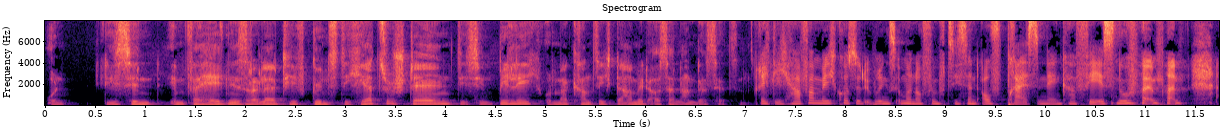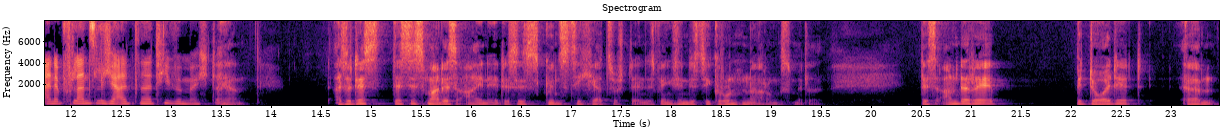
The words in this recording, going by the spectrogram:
Und die sind im Verhältnis relativ günstig herzustellen, die sind billig und man kann sich damit auseinandersetzen. Richtig, Hafermilch kostet übrigens immer noch 50 Cent Aufpreis in den Cafés, nur weil man eine pflanzliche Alternative möchte. Ja. Also das, das ist mal das eine, das ist günstig herzustellen, deswegen sind es die Grundnahrungsmittel. Das andere bedeutet, ähm,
